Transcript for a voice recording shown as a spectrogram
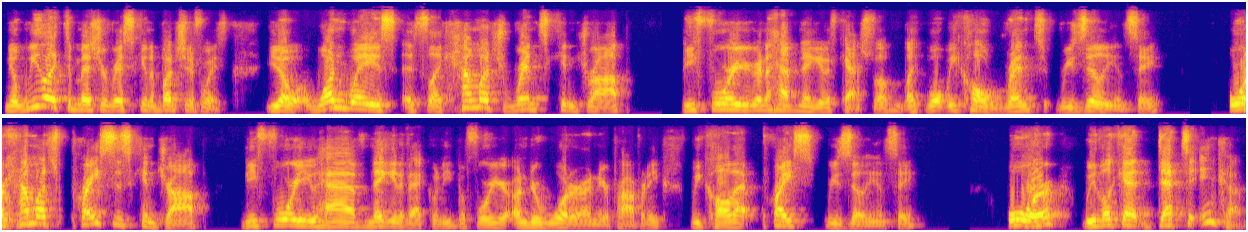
You know, we like to measure risk in a bunch of different ways. You know, one way is it's like how much rent can drop before you're going to have negative cash flow, like what we call rent resiliency, or how much prices can drop before you have negative equity, before you're underwater on your property. We call that price resiliency. Or we look at debt to income,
